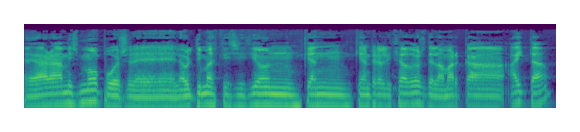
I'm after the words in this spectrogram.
Eh, ahora mismo, pues eh, la última adquisición que han, que han realizado es de la marca Aita,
